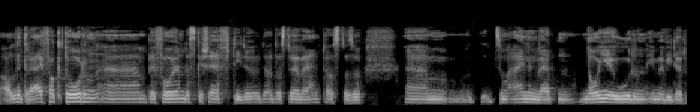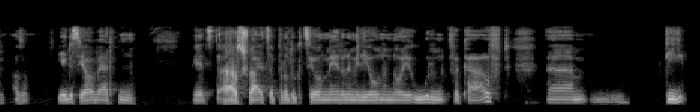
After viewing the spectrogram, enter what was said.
alle drei Faktoren äh, befeuern das Geschäft, die du, das du erwähnt hast. Also ähm, zum einen werden neue Uhren immer wieder, also jedes Jahr werden jetzt aus Schweizer Produktion mehrere Millionen neue Uhren verkauft. Ähm, die,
